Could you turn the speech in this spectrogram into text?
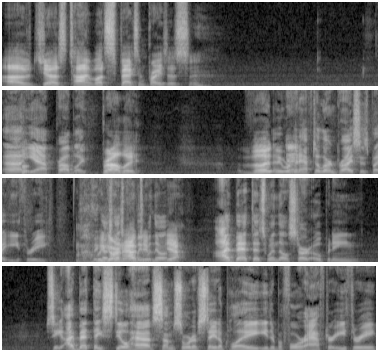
of just talking about specs and prices. Uh, But- yeah, probably. Probably. But I mean, we're going to have to learn prices by E3. we because gonna have to. Yeah. I bet that's when they'll start opening. See, I bet they still have some sort of state of play either before or after E3,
